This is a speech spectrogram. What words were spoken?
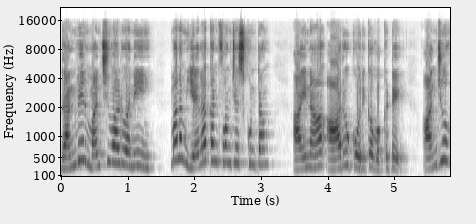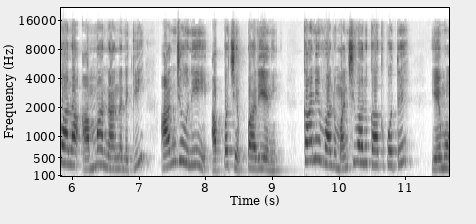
రణ్వీర్ మంచివాడు అని మనం ఎలా కన్ఫర్మ్ చేసుకుంటాం? అయినా ఆరు కోరిక ఒక్కటే. అంజు వాళ్ళ అమ్మ నాన్నలకి అంజుని అప్ప చెప్పాలి అని. కానీ వాళ్ళు మంచివాళ్ళు కాకపోతే ఏమో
